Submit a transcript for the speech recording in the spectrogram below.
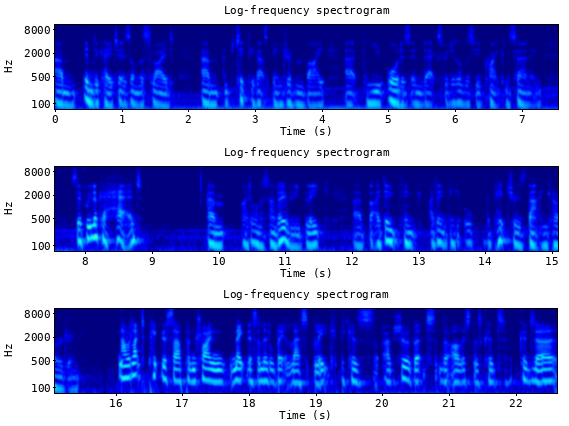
um, indicator is on the slide. Um, and particularly that's being driven by uh, the new orders index, which is obviously quite concerning. So if we look ahead, um, I don't want to sound overly bleak, uh, but I don't think I don't think it, the picture is that encouraging. Now, I'd like to pick this up and try and make this a little bit less bleak because I'm sure that, that our listeners could could uh,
